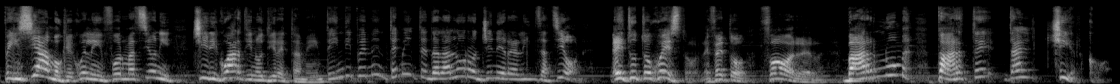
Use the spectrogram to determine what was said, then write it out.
Pensiamo che quelle informazioni ci riguardino direttamente, indipendentemente dalla loro generalizzazione. E tutto questo, l'effetto Forer-Barnum, parte dal circo.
